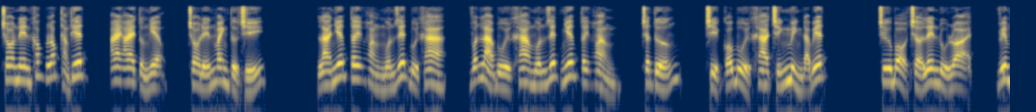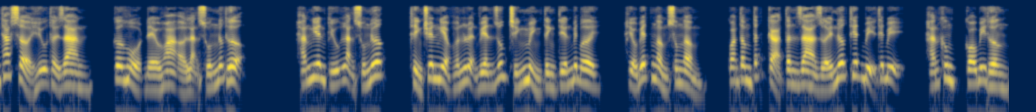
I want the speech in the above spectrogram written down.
cho nên khóc lóc thảm thiết, ai ai tưởng niệm, cho đến manh tử trí. Là nhiếp Tây Hoàng muốn giết Bùi Kha, vẫn là Bùi Kha muốn giết nhiếp Tây Hoàng, chân tướng, chỉ có Bùi Kha chính mình đã biết. Trừ bỏ trở lên đủ loại, viêm thác sở hữu thời gian, cơ hồ đều hoa ở lặn xuống nước thượng. Hắn nghiên cứu lặn xuống nước, thỉnh chuyên nghiệp huấn luyện viên giúp chính mình tinh tiến biết bơi, hiểu biết ngầm sông ngầm, quan tâm tất cả tân gia dưới nước thiết bị thiết bị, hắn không có bi thương,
